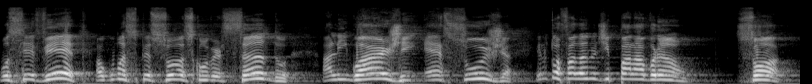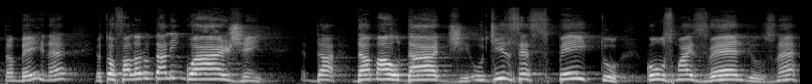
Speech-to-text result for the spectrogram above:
Você vê algumas pessoas conversando, a linguagem é suja. Eu não estou falando de palavrão só, também, né? Eu estou falando da linguagem, da, da maldade, o desrespeito com os mais velhos, né?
